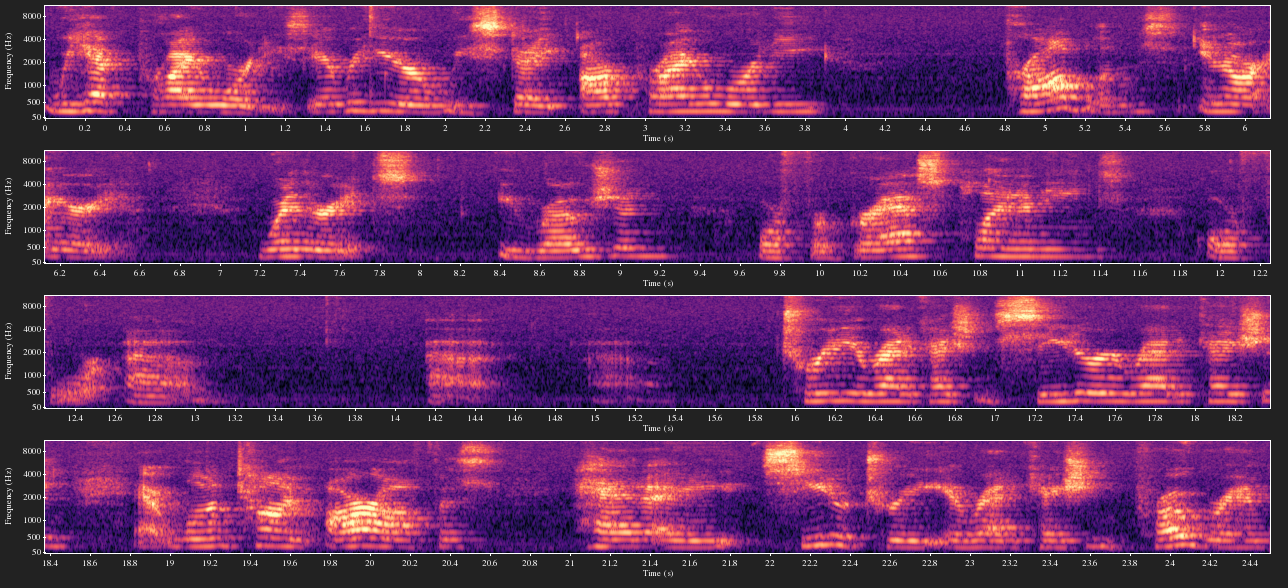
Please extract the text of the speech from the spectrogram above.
we have priorities every year we state our priority problems in our area whether it's erosion or for grass plantings or for um, uh, uh, tree eradication, cedar eradication. At one time, our office had a cedar tree eradication program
